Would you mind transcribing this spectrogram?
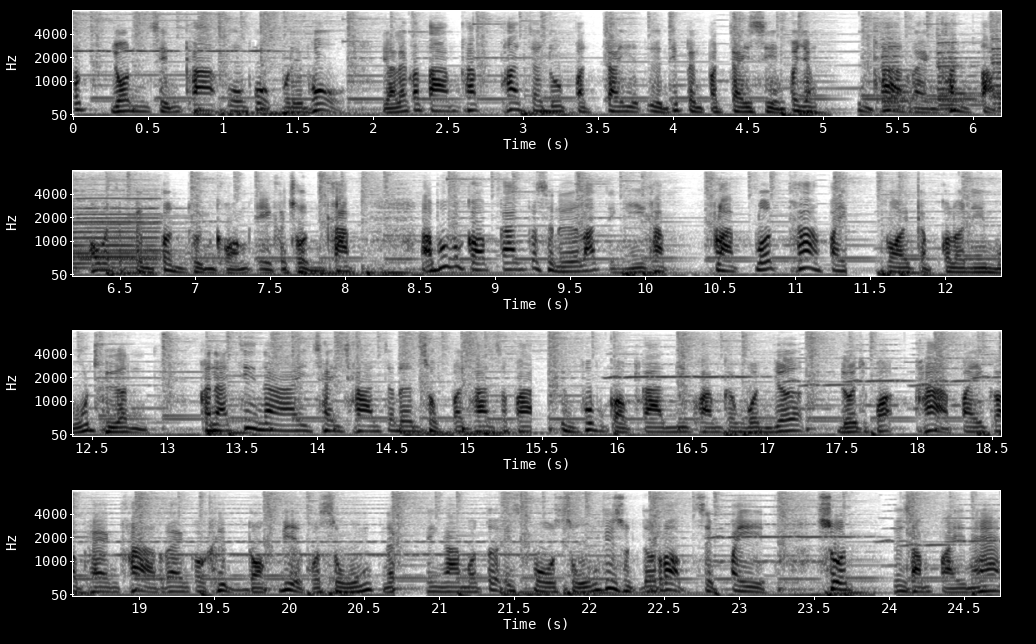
รถยนต์สินค้าอุปโภคบริโภค อย่างไรก็ตามครับ ถ้าจะดูปัจจัยอื่นๆที่เป็นปัจจัยเสี่ยงก็ยังค่าแรงขั้นต่ำเพราะว่าจะเป็นต้นทุนของเอกชนครับผู้ประกอบการก็เสนอรัฐอย่างนี้ครับปรับลดค่าไฟลอยกับกรณีหมูเถื่อน ขณะที่นายชัยชาญเจริญสุขประธานสภาซึ่งผู้ประกอบการมีความกังวลเยอะ โดยเฉพาะค่าไฟก็แพงค่าแรงก็ขึ้นดอกเบี้ยก็สูง ในงานมอเตอร์เอ็กซ์โปสูงที่สุดในรอบ 10 ปี ส่วนด้วยซ้ำไปนะฮะ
